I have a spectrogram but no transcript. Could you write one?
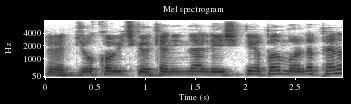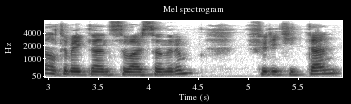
evet Djokovic, Gökhan İnler değişikliği yapalım. Bu arada penaltı beklentisi var sanırım. Frikik'ten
